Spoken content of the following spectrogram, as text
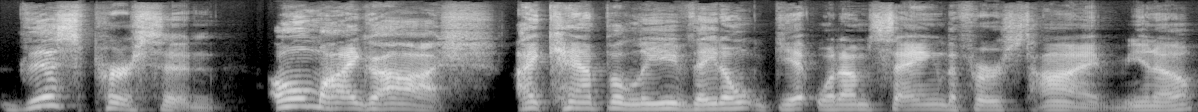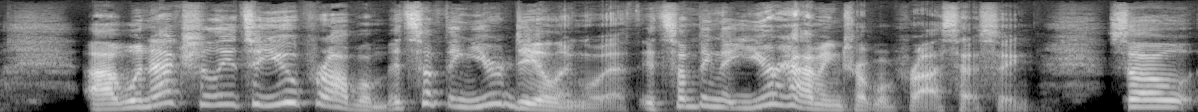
this person oh my gosh, I can't believe they don't get what I'm saying the first time, you know? Uh, when actually it's a you problem. It's something you're dealing with. It's something that you're having trouble processing. So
